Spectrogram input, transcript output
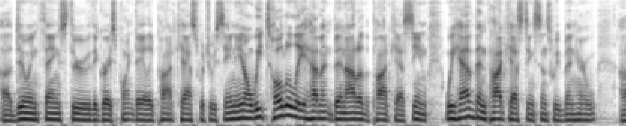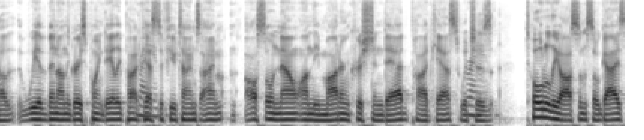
uh, doing things through the Grace Point Daily podcast, which we've seen. You know, we totally haven't been out of the podcast scene. We have been podcasting since we've been here. Uh, we have been on the Grace Point Daily podcast Right. a few times. I'm also now on the Modern Christian Dad podcast, which Right. is totally awesome. So, guys,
